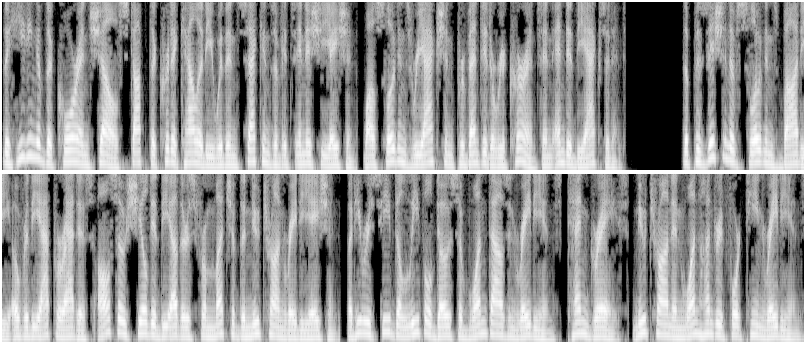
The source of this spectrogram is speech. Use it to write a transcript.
The heating of the core and shells stopped the criticality within seconds of its initiation, while Slotin's reaction prevented a recurrence and ended the accident. The position of Slotin's body over the apparatus also shielded the others from much of the neutron radiation, but he received a lethal dose of 1000 radians 10 grays neutron and 114 radians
